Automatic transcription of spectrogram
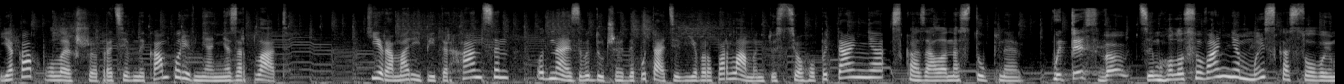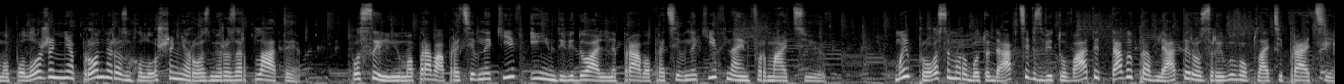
яка полегшує працівникам порівняння зарплат. Кіра Марі Пітер Хансен, одна із ведучих депутатів Європарламенту з цього питання, сказала наступне: Цим голосуванням ми скасовуємо положення про нерозголошення розміру зарплати, посилюємо права працівників і індивідуальне право працівників на інформацію. Ми просимо роботодавців звітувати та виправляти розриви в оплаті праці.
